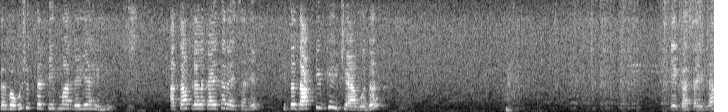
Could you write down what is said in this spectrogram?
तर बघू शकता टीप मारलेली आहे मी. आता आपल्याला काय करायचं आहे? इथं दाब टीप घ्यायची आहे अगोदर. एका साईडला.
